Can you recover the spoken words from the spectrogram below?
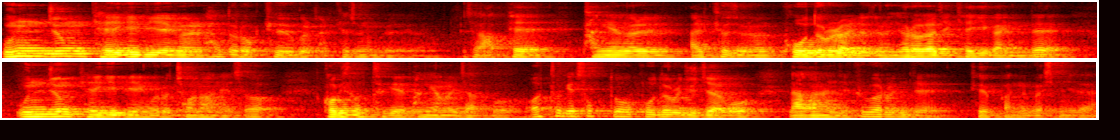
운중 대기 비행을 하도록 교육을 가르쳐 주는 거예요. 그래서 앞에 방향을 알려주는 고도를 알려주는 여러 가지 계기가 있는데 운중 대기 비행으로 전환해서 거기서 어떻게 방향을 잡고 어떻게 속도 고도를 유지하고 나가는지 그거를 이제 교육받는 것입니다.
